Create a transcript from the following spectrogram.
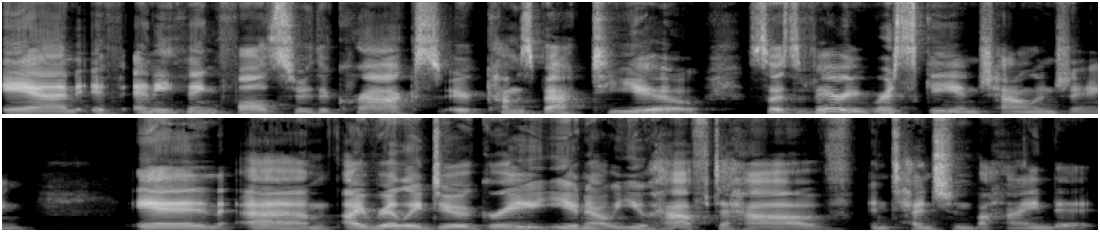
and if anything falls through the cracks, it comes back to you. So it's very risky and challenging. And um, I really do agree. You know, you have to have intention behind it.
